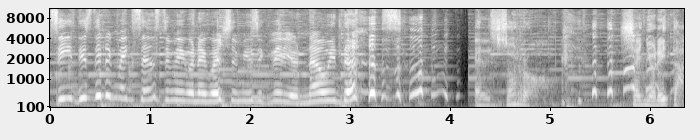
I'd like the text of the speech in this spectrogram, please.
See, this didn't make sense to me when I watched the music video. Now it does. El Zorro señorita.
